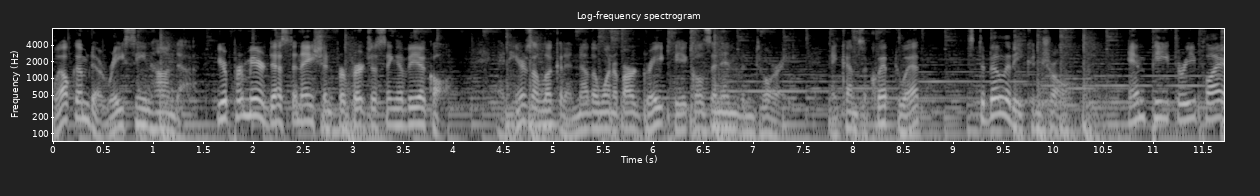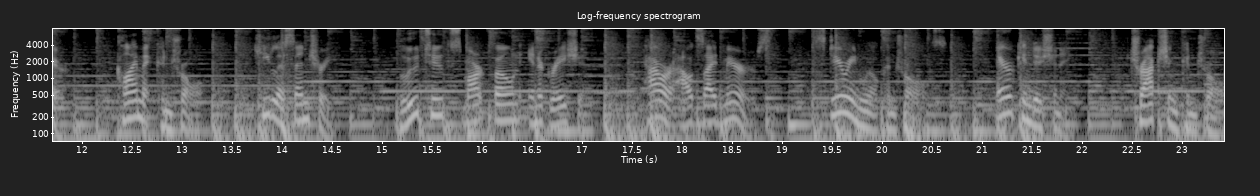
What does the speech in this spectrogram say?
Welcome to Racine Honda, your premier destination for purchasing a vehicle. And here's a look at another one of our great vehicles in inventory and comes equipped with stability control, MP3 player, climate control, keyless entry, Bluetooth smartphone integration, power outside mirrors, steering wheel controls, air conditioning, traction control,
